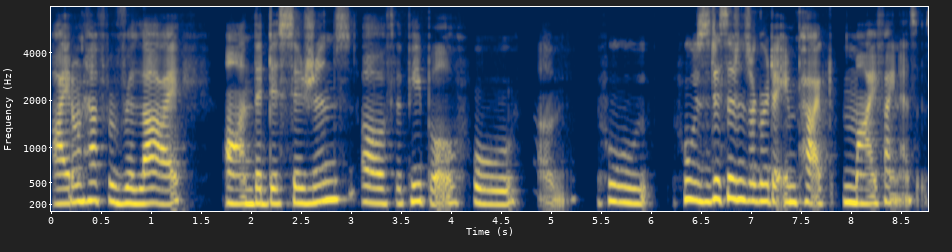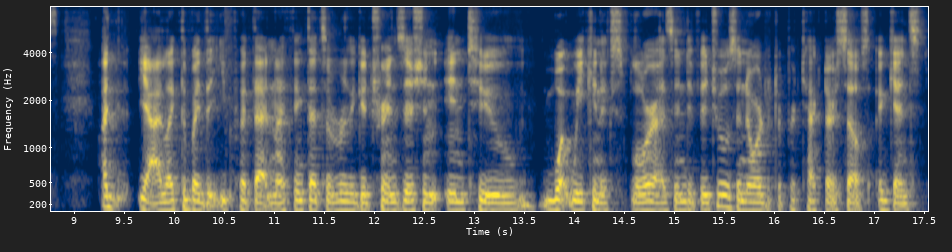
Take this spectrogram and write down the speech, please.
I don't have to rely on the decisions of the people who um, who whose decisions are going to impact my finances. I, yeah, I like the way that you put that, and I think that's a really good transition into what we can explore as individuals in order to protect ourselves against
